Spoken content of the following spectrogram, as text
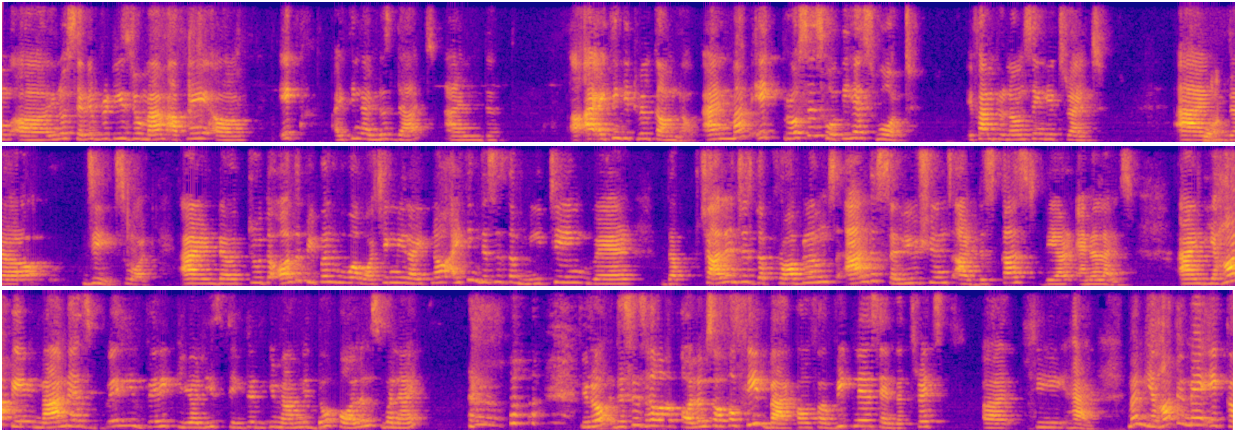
you know celebrities जो मैम आपने uh, एक I think I miss that and I think it will come now and ma'am एक process होती है स्वॉट if I am pronouncing it right and uh, gee swat and uh, to the all the people who are watching me right now i think this is the meeting where the challenges the problems and the solutions are discussed they are analyzed and यहाँ पे ma'am has very very clearly stated कि ma'am ने दो columns बनाए you know this is her columns of her feedback of her weakness and the threats uh, she had ma'am यहाँ पे मैं एक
